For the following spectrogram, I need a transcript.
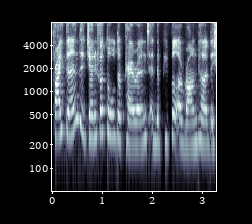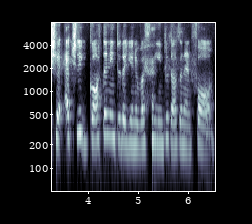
Frightened, Jennifer told her parents and the people around her that she had actually gotten into the university in 2004.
